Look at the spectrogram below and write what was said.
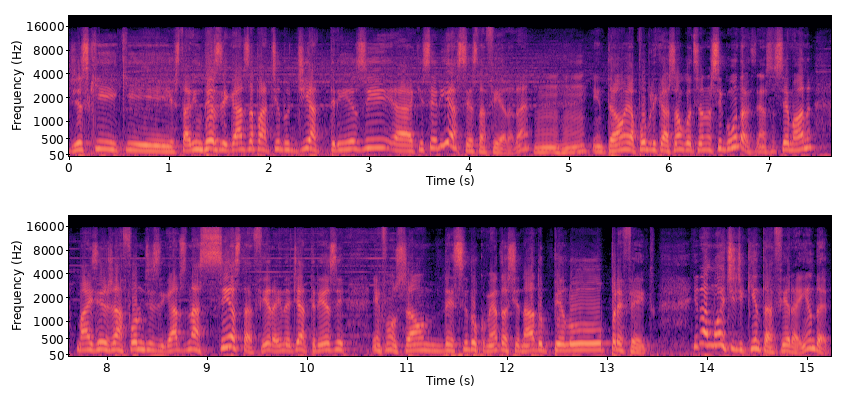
diz que, que estariam desligados a partir do dia 13, ah, que seria a sexta-feira, né? Então, a publicação aconteceu na segunda, nessa semana, mas eles já foram desligados na sexta-feira, ainda dia 13, em função desse documento assinado pelo prefeito. E na noite de quinta-feira ainda,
